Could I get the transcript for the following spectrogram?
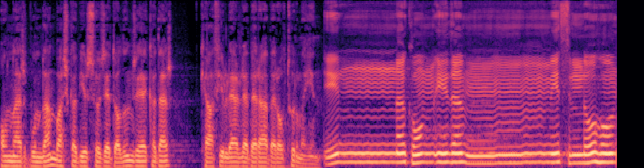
onlar bundan başka bir söze dalıncaya kadar kafirlerle beraber oturmayın. İnnekum izen misluhum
